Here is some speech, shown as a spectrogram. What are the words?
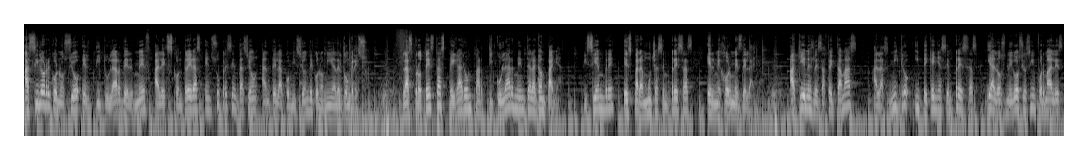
Así lo reconoció el titular del MEF, Alex Contreras, en su presentación ante la Comisión de Economía del Congreso. Las protestas pegaron particularmente a la campaña. Diciembre es para muchas empresas el mejor mes del año. ¿A quiénes les afecta más? A las micro y pequeñas empresas y a los negocios informales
